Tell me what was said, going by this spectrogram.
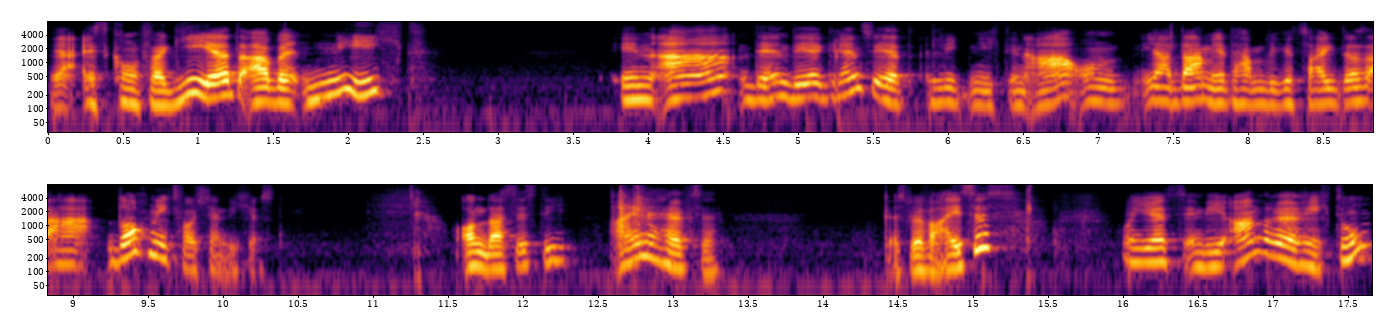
Ja, es konvergiert, aber nicht in A, denn der Grenzwert liegt nicht in A und ja, damit haben wir gezeigt, dass A doch nicht vollständig ist. Und das ist die eine Hälfte des Beweises. Und jetzt in die andere Richtung.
